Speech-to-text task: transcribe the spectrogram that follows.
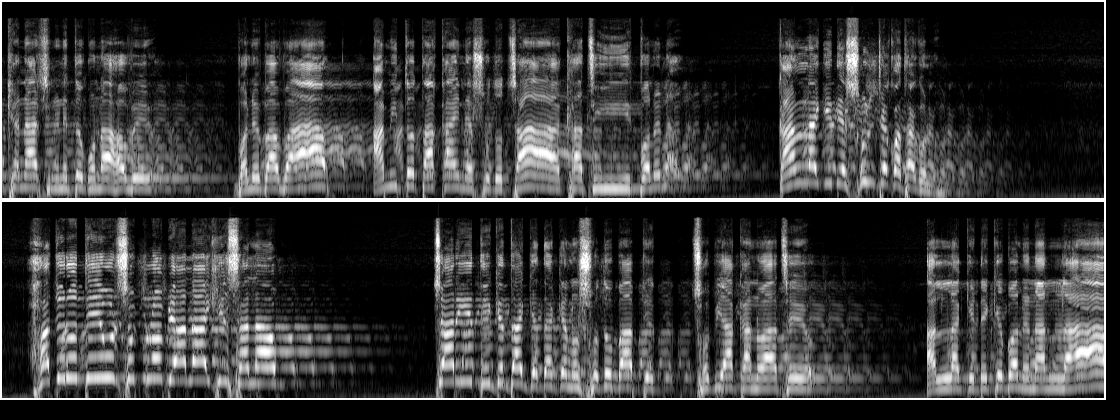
এখানে আসেনি তো গোনা হবে। বলে, বাবা, আমি তো তাকাই না, শুধু চা খাচ্ছি। বলে না, কান লাগিয়ে দিয়ে শুনছে কথাগুলো। হজরত ইউসুফ নবী আলাইহিস সালাম চারিদিকে তাকে দেখেন, শুধু বাপ যে ছবি আঁকানো আছে। আল্লাহকে ডেকে বলেন, আল্লাহ,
